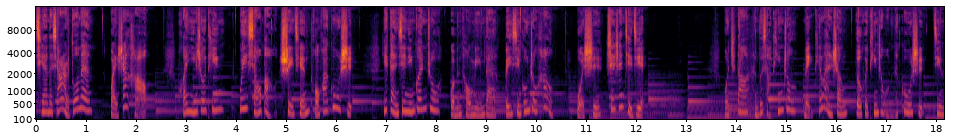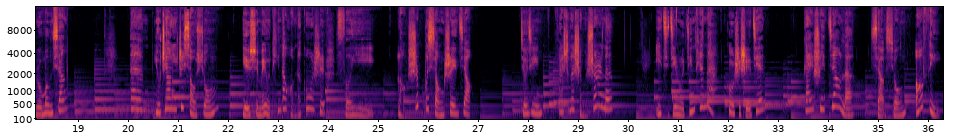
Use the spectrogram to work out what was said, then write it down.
亲爱的小耳朵们，晚上好！欢迎收听微小宝睡前童话故事，也感谢您关注我们同名的微信公众号。我是珊珊姐姐。我知道很多小听众每天晚上都会听着我们的故事进入梦乡，但有这样一只小熊，也许没有听到我们的故事，所以老是不想睡觉。究竟发生了什么事儿呢？一起进入今天的故事时间，该睡觉了，小熊奥菲。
